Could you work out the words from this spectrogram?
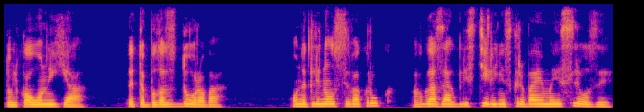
«Только он и я. Это было здорово». Он оглянулся вокруг, в глазах блестели нескрываемые слезы.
